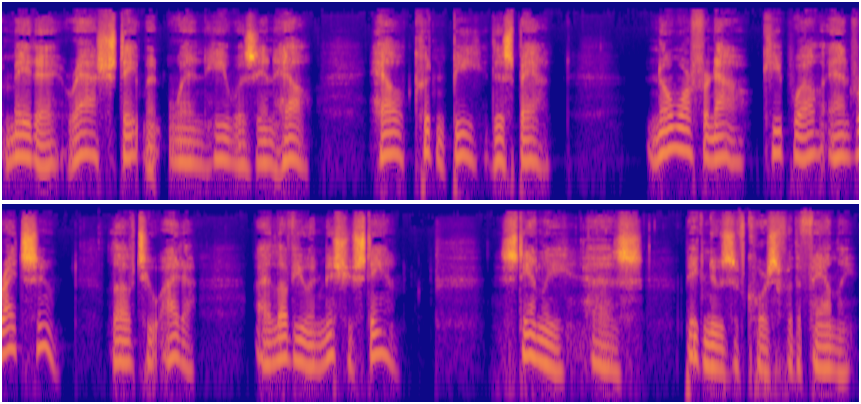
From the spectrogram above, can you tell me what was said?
made a rash statement when he was in hell. Hell couldn't be this bad. No more for now. Keep well and write soon. Love to Ida. I love you and miss you, Stan. Stanley has big news, of course, for the family,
